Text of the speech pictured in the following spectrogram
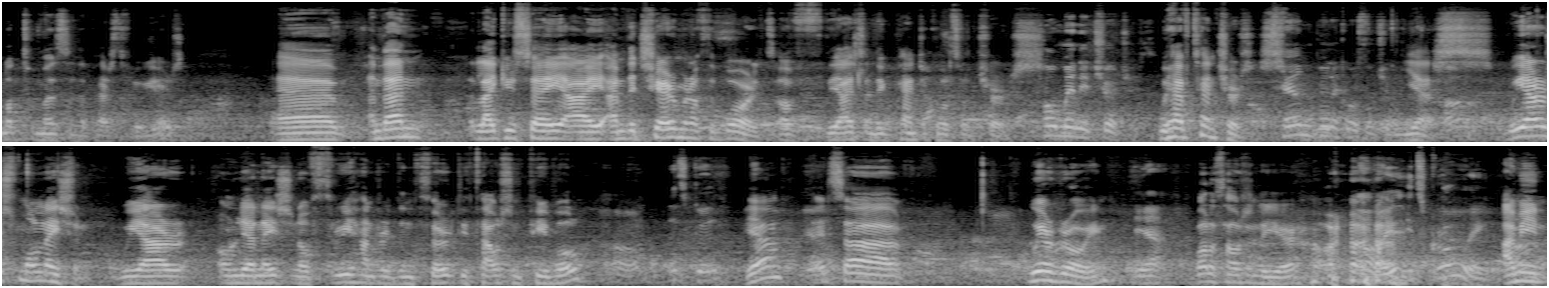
not too much in the past few years. Uh, and then, like you say, I, I'm the chairman of the board of the Icelandic Pentecostal Church. How many churches? We have 10 churches. Ten Pentecostal churches. Yes, we are a small nation. We are only a nation of 330,000 people. Oh, that's good. Yeah, it's uh, we are growing Yeah. about a thousand a year. Oh, it's growing. I mean,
